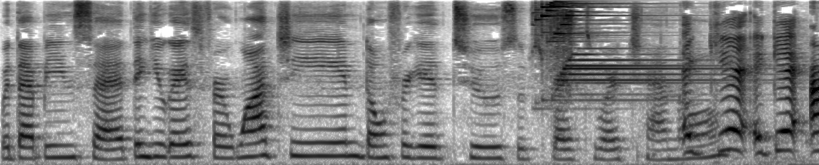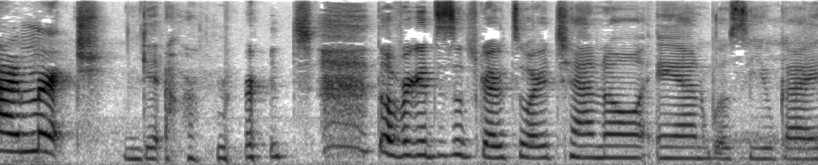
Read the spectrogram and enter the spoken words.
with that being said, thank you guys for watching. Don't forget to subscribe to our channel. I get, I get our merch. get our merch. Don't forget to subscribe to our channel, and we'll see you guys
